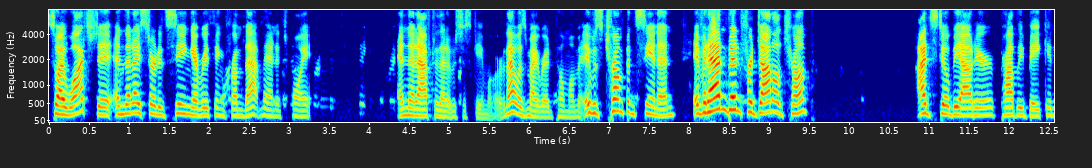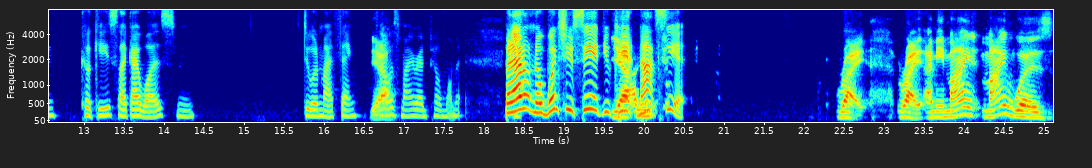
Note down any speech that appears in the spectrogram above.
So I watched it and then I started seeing everything from that vantage point. And then after that, it was just game over. That was my red pill moment. It was Trump and CNN. If it hadn't been for Donald Trump, I'd still be out here probably baking cookies like I was and doing my thing. Yeah. That was my red pill moment. But I don't know. Once you see it, you Yeah, can't I mean, not see it. Right, right. I mean, mine mine was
